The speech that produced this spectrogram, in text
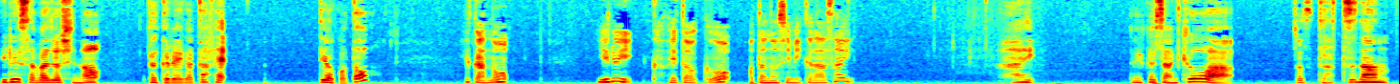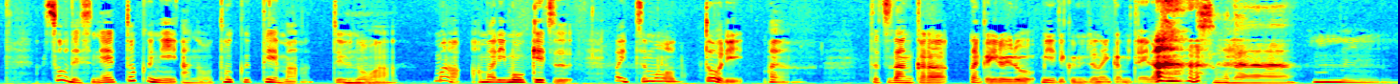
ゆるさば女子の隠れ家カフェ。りょうこと。ゆかのゆるいカフェトークをお楽しみください。はい。でゆかちゃん今日はちょっと雑談。そうですね。特にあのトークテーマっていうのは、まああまり設けず、まあ、いつも通り、まあ、雑談からなんかいろいろ見えてくるんじゃないかみたいな。そうね。うん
